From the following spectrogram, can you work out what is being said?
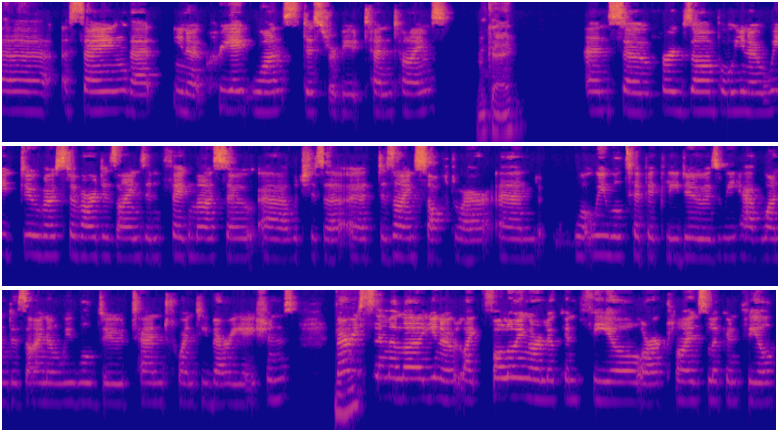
a, a saying that you know create once, distribute ten times. Okay. And so, for example, you know, we do most of our designs in Figma, so uh, which is a, a, design software. And what we will typically do is we have one design and we will do 10, 20 variations. Very mm-hmm. similar, you know, like following our look and feel or our client's look and feel,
